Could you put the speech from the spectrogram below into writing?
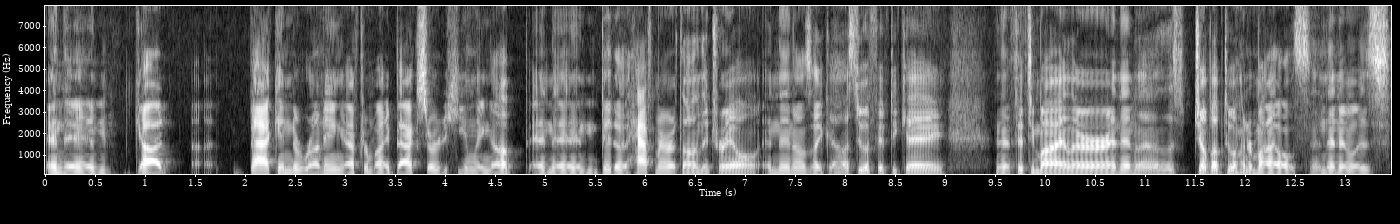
And then got uh, back into running after my back started healing up and then did a half marathon on the trail and then i was like oh let's do a 50k and a 50 miler and then uh, let's jump up to 100 miles and then it was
